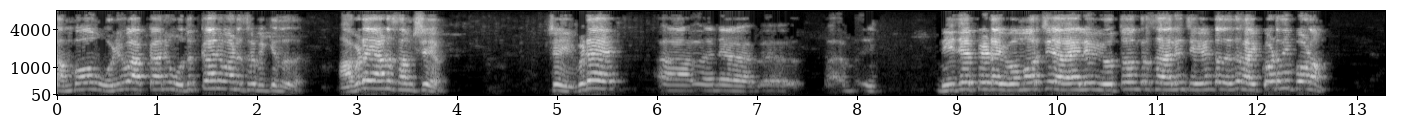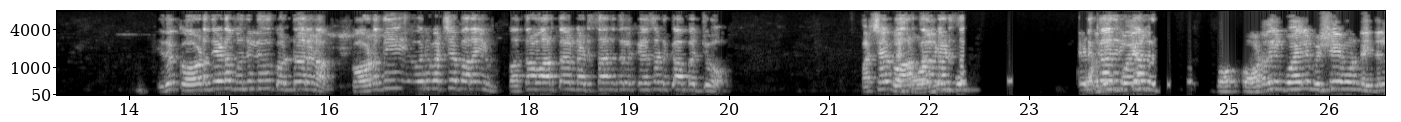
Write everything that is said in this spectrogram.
സംഭവം ഒഴിവാക്കാനും ഒതുക്കാനുമാണ് ശ്രമിക്കുന്നത്. അവിടെയാണ് സംശയം. പക്ഷെ ഇവിടെ പിന്നെ ബി ജെ പിയുടെ യുവമോർച്ച ആയാലും യൂത്ത് കോൺഗ്രസ് ആയാലും ചെയ്യേണ്ടത് ഇത് ഹൈക്കോടതി പോണം. ഇത് കോടതിയുടെ മുന്നിൽ ഇത് കൊണ്ടുവരണം. കോടതി ഒരുപക്ഷെ പറയും പത്രവാർത്തകളുടെ അടിസ്ഥാനത്തിൽ കേസെടുക്കാൻ പറ്റുമോ പക്ഷെ വാർത്തകളുടെ എടുക്കാതിരിക്കാൻ കോടതിയിൽ പോയാലും വിഷയമുണ്ട്. ഇതിൽ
